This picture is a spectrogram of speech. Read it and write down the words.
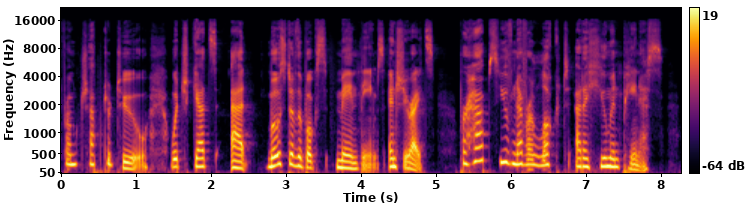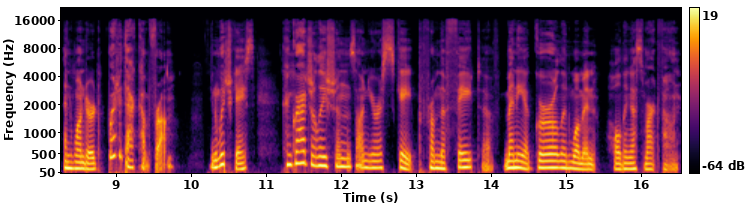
from chapter two, which gets at most of the book's main themes. And she writes Perhaps you've never looked at a human penis and wondered, where did that come from? In which case, congratulations on your escape from the fate of many a girl and woman holding a smartphone.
